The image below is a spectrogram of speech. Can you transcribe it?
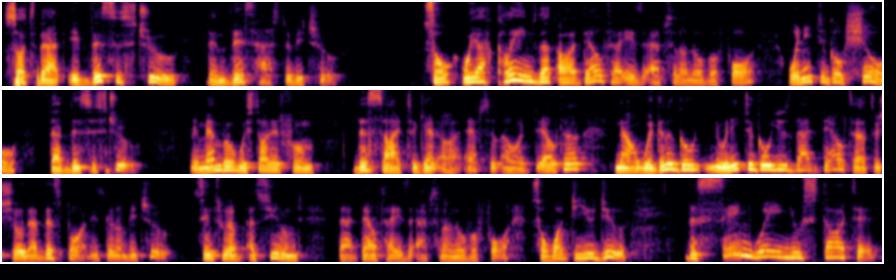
such that if this is true, then this has to be true. So we have claimed that our delta is epsilon over 4. We need to go show that this is true. Remember, we started from this side to get our epsilon, our delta. Now we're gonna go, we need to go use that delta to show that this part is gonna be true, since we have assumed that delta is epsilon over 4. So what do you do? The same way you started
